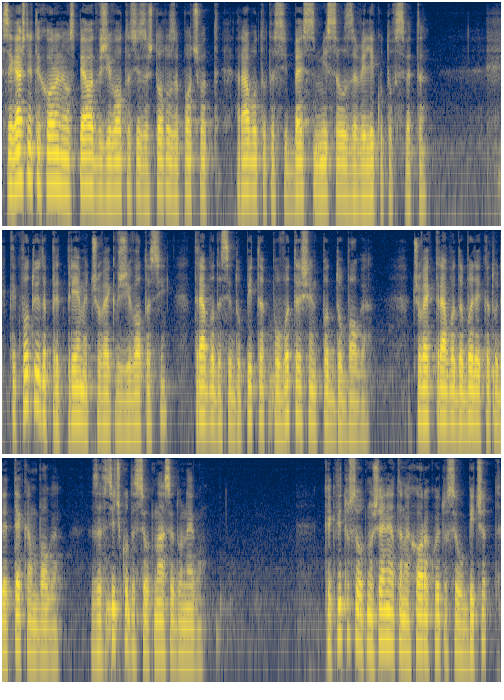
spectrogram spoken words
Сегашните хора не успяват в живота си, защото започват работата си без мисъл за великото в света. Каквото и да предприеме човек в живота си, трябва да се допита по вътрешен път до Бога. Човек трябва да бъде като дете към Бога, за всичко да се отнася до Него. Каквито са отношенията на хора, които се обичат,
